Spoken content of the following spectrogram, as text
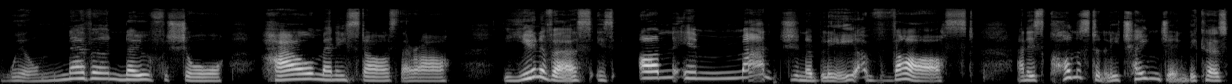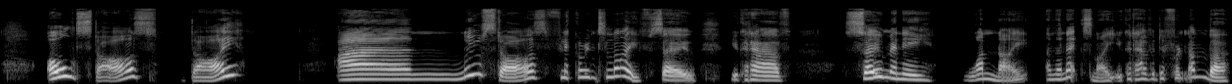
we'll never know for sure how many stars there are. The universe is unimaginably vast and is constantly changing because old stars die and new stars flicker into life. So you could have so many one night, and the next night you could have a different number.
